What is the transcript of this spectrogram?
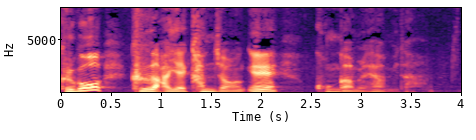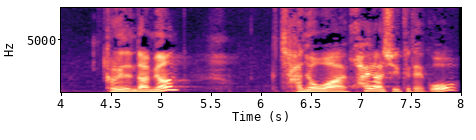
그리고 그 아이의 감정에 공감을 해야 합니다. 그렇게 된다면 자녀와 화해할 수 있게 되고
